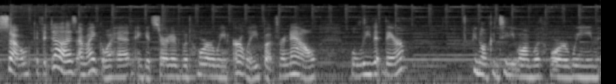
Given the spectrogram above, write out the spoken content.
so, if it does, I might go ahead and get started with Horrorween early, but for now, we'll leave it there, and I'll continue on with Horrorween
